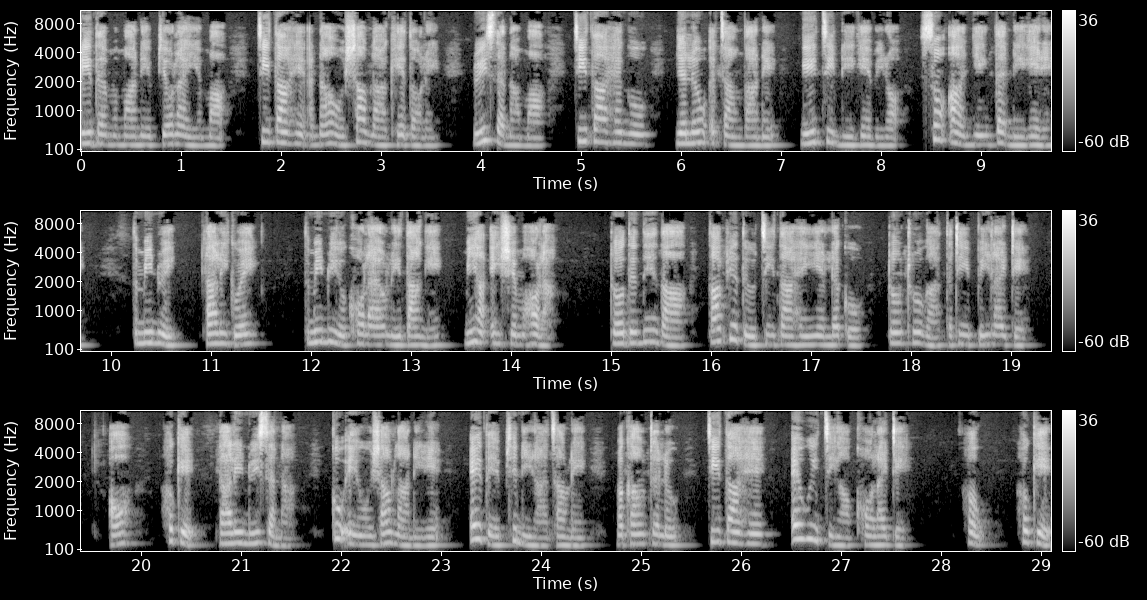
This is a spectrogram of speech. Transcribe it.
လေတံမမနဲ့ပြောလိုက်ရင်မှជីတာဟန်အနားကိုရှောက်လာခဲ့တော်လဲရွေးဆန္ဒမှာជីတာဟန်ကိုမျက်လုံးအကြောင်သားနဲ့ငေးကြည့်နေခဲ့ပြီးတော့စွန့်အားငြိမ်သက်နေခဲ့တယ်။သမီးတွေလာလီကွယ်။သမီးတွေကိုခေါ်လာအောင်လေသားငယ်မင်းကအိမ်ရှင်မဟုတ်လား။ဒေါ်တင်းတင်းသားတားဖြစ်သူជីတာဟန်ရဲ့လက်ကို တွန်းထိုးကတတိပေးလိုက်တယ်။အော်ဟုတ်ကဲ့လာလီနွေးဆန္ဒကို့အိမ်ကိုရောက်လာနေတဲ့ဧည့်သည်ဖြစ်နေတာကြောင့်လေမကောင်းတက်လို့ជីတာဟဲအဲဝိကျင်အောင်ခေါ်လိုက်တယ်။ဟုတ်ဟုတ်ကဲ့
